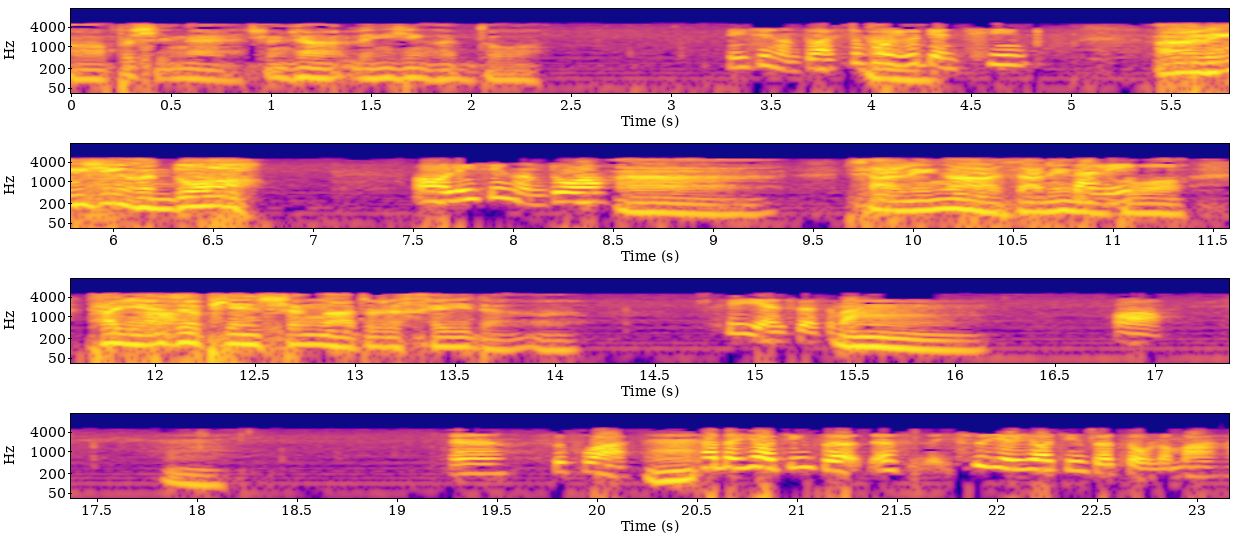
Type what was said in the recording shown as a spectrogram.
啊，不行哎，身上灵性很多。灵性很多，师傅嗯有点轻。啊，灵性很多哦，灵性很多。啊，闪灵啊，闪灵闪灵很多，它颜色偏深啊，都是黑的啊。黑颜色是吧？嗯哦，嗯，嗯，师傅啊，嗯他的要经者呃事业要经者走了吗？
